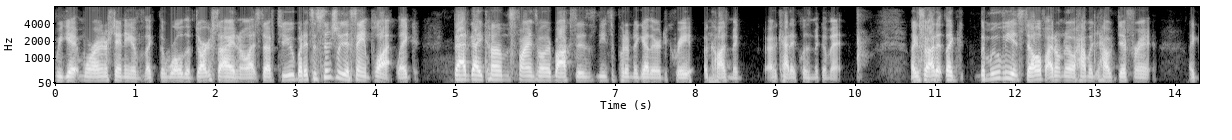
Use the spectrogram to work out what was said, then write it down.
we get more understanding of like the world of Darkseid and all that stuff too. But it's essentially the same plot. Like bad guy comes, finds other boxes, needs to put them together to create a Mhm. cosmic, a cataclysmic event. Like so, I, like the movie itself, I don't know how much how different. Like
